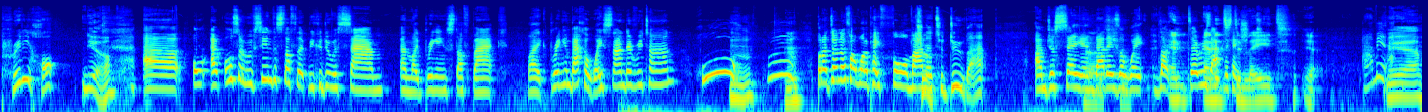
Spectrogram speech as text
pretty hot Yeah. uh, or also we've seen the stuff that we could do with Sam and like bringing stuff back, like bringing back a wasteland every turn. Ooh, mm. But I don't know if I want to pay four mana Sure. to do that. I'm just saying Yeah, that that's is a way. Like and there is and it's delayed. Yeah. I mean, Yeah.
